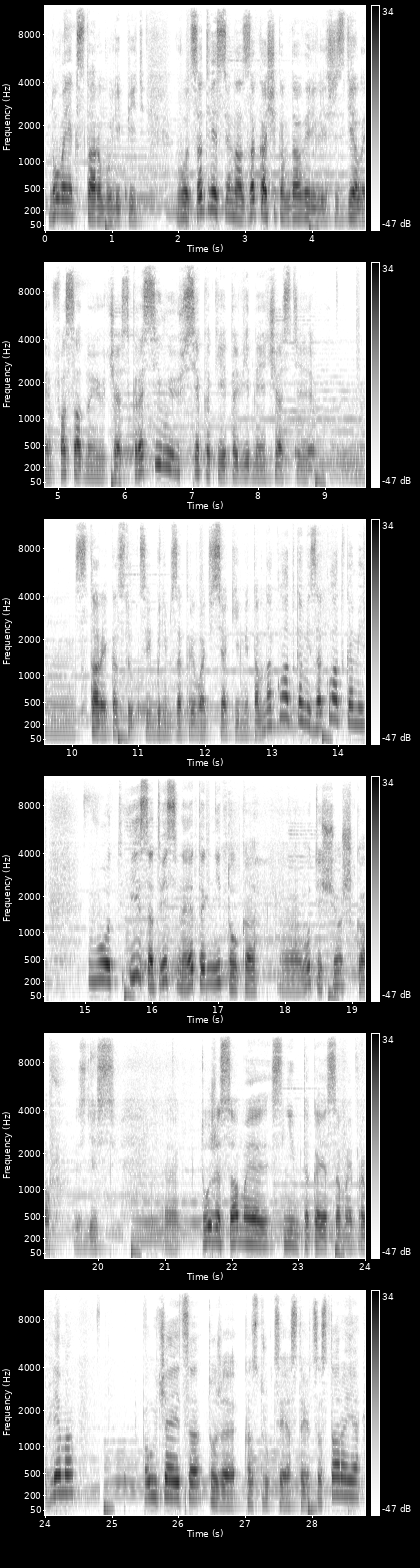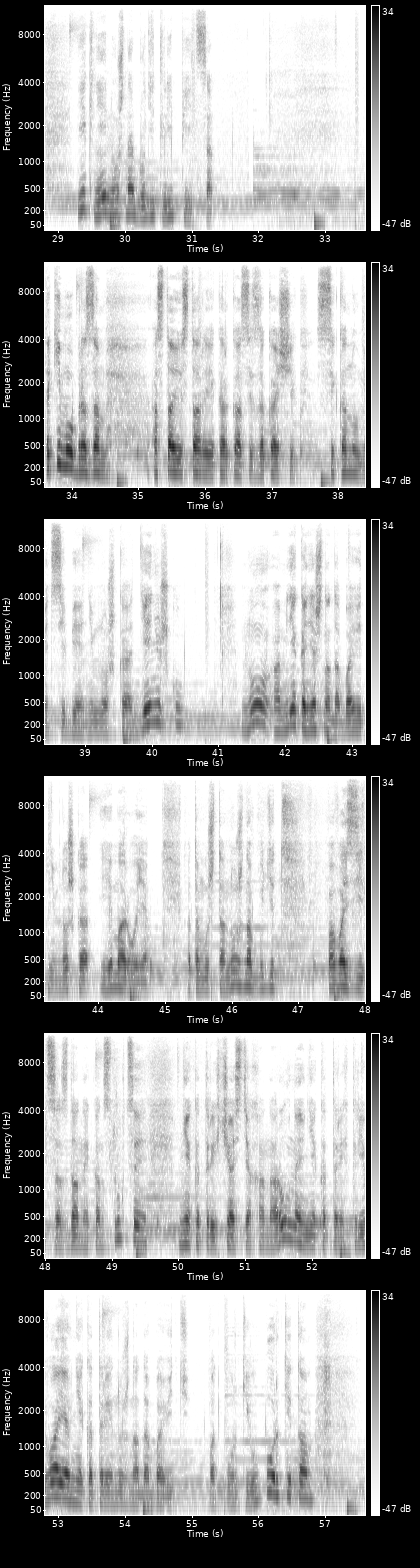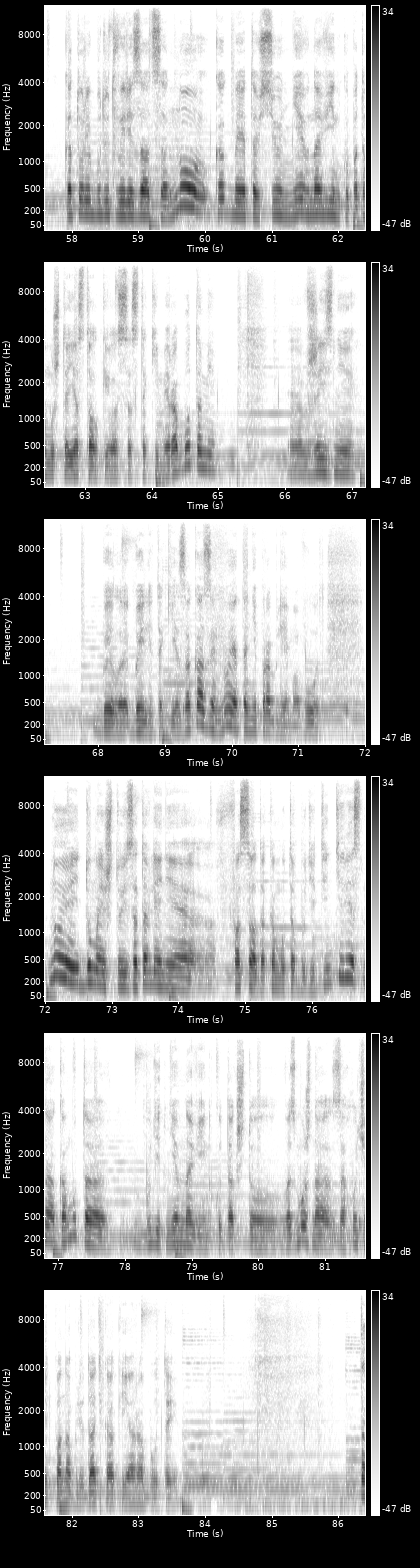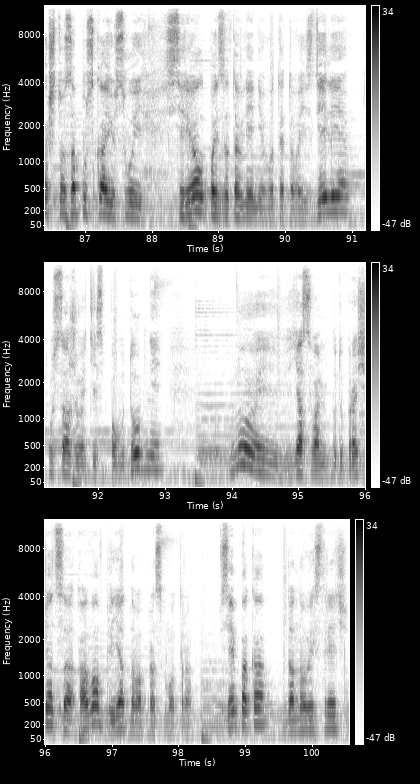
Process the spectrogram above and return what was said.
новое к старому лепить. Вот, соответственно, с заказчиком договорились, сделаем фасадную часть красивую. Все какие-то видные части старой конструкции будем закрывать всякими там накладками, закладками. Вот, и, соответственно, это не только Э, вот еще шкаф здесь. То же самое, с ним такая самая проблема получается. Тоже конструкция остается старая. И к ней нужно будет лепиться. Таким образом, оставив старые каркасы, заказчик сэкономит себе немножко денежку. Ну, а мне, конечно, добавить немножко геморроя. Потому что нужно будет повозиться с данной конструкцией. В некоторых частях она ровная, в некоторых кривая, в некоторые нужно добавить подпорки упорки там, которые будут вырезаться. Но как бы это все не в новинку, потому что я сталкивался с такими работами э, в жизни. Было, были такие заказы, но это не проблема. Вот. Ну и думаю, что изготовление фасада кому-то будет интересно, а кому-то будет не в новинку. Так что, возможно, захочет понаблюдать, как я работаю. Так что запускаю свой сериал по изготовлению вот этого изделия. Усаживайтесь поудобней. Ну и я с вами буду прощаться, а вам приятного просмотра. Всем пока, до новых встреч!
